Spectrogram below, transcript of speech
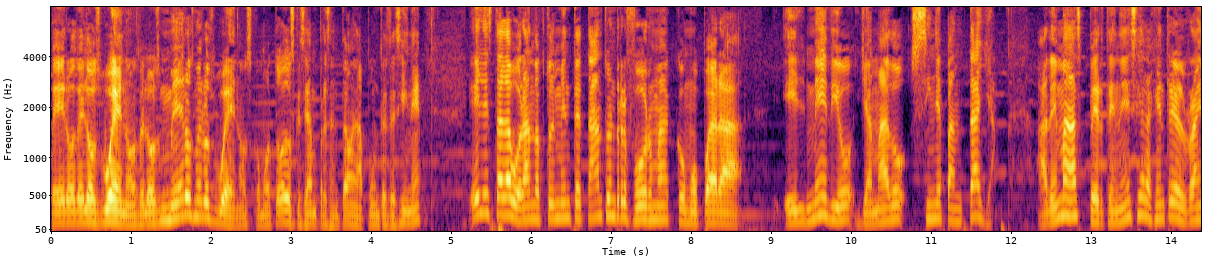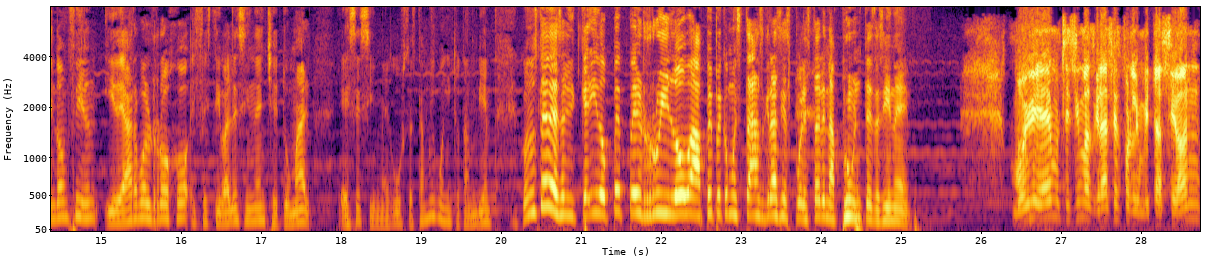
pero de los buenos, de los meros, meros buenos, como todos los que se han presentado en apuntes de cine. Él está laborando actualmente tanto en Reforma como para el medio llamado Cine Pantalla. Además, pertenece a la gente del Random Film y de Árbol Rojo, el Festival de Cine en Chetumal. Ese sí me gusta, está muy bonito también. Con ustedes, el querido Pepe Ruilova. Pepe, ¿cómo estás? Gracias por estar en Apuntes de Cine. Muy bien, muchísimas gracias por la invitación.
